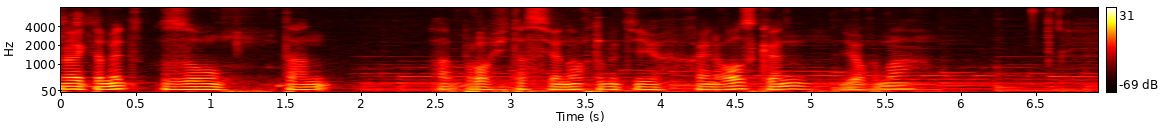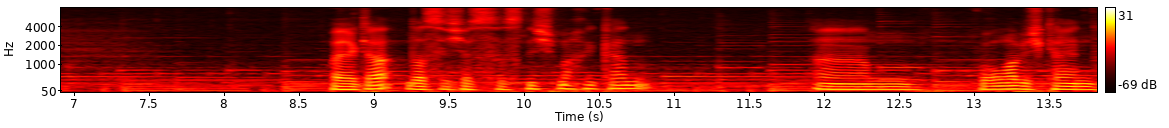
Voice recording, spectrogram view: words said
Weg damit. So, dann brauche ich das hier noch, damit die rein raus können. Wie auch immer. War ja klar, dass ich jetzt das nicht machen kann. Ähm, warum habe ich keinen...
